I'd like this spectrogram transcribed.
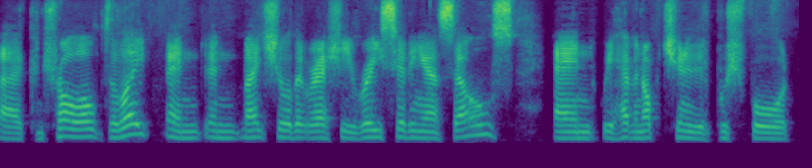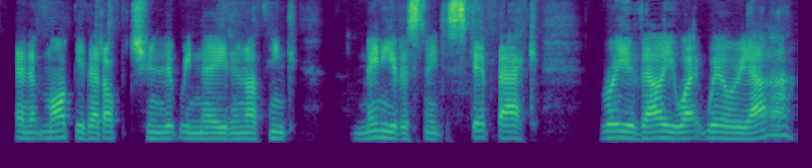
uh, control alt delete and and make sure that we're actually resetting ourselves and we have an opportunity to push forward. And it might be that opportunity that we need. And I think many of us need to step back, reevaluate where we are,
